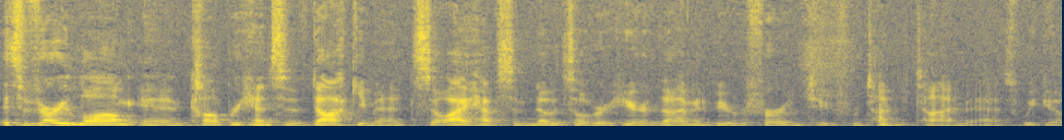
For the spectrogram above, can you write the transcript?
It's a very long and comprehensive document, so I have some notes over here that I'm going to be referring to from time to time as we go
